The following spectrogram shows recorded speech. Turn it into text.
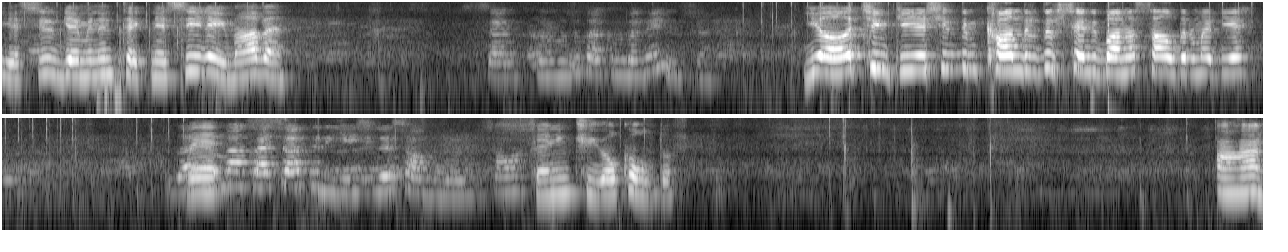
Yeşil geminin teknesiyleyim ha ben. Sen kırmızı takımda değil misin? Ya çünkü yeşildim kandırdım seni bana saldırma diye. Zaten Ve- ben kaç saattir yeşile saldırıyorum. Salak. Seninki yok oldu. Aha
